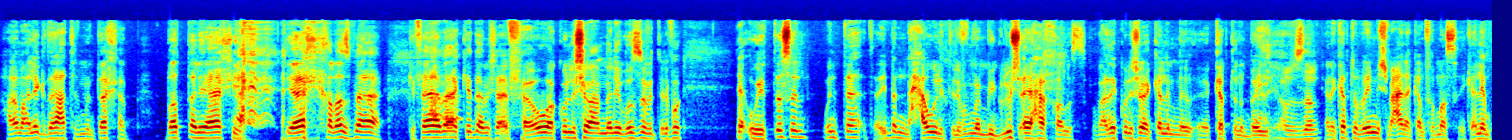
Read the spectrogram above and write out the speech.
حرام عليك ضيعت المنتخب. بطل يا أخي يا أخي خلاص بقى كفاية بقى كده مش عارف. هو كل شوية عمال يبص في التليفون. ويتصل وانت تقريبا محول التليفون ما بيجلوش أي حاجة خالص. وبعدين كل شوية يكلم كابتن إبراهيم. بالظبط. كان كابتن إبراهيم مش معانا كان في مصر. يكلمه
